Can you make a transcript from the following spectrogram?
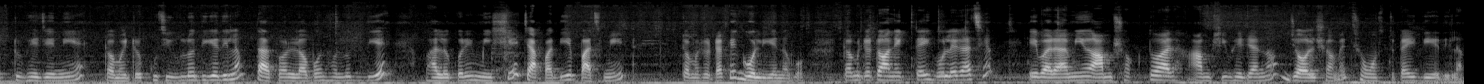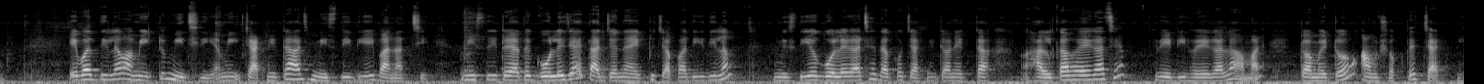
একটু ভেজে নিয়ে টমেটোর কুচিগুলো দিয়ে দিলাম। তারপর লবণ, হলুদ দিয়ে ভালো করে মিশিয়ে চাপা দিয়ে পাঁচ মিনিট টমেটোটাকে গলিয়ে নেব। টমেটোটা অনেকটাই গলে গেছে। এবার আমি আম শক্ত আর আমশি ভেজানো জল সমেত সমস্তটাই দিয়ে দিলাম। এবার দিলাম আমি একটু মিছরি, আমি চাটনিটা আজ মিছরি দিয়েই বানাচ্ছি। মিছরিটা যাতে গলে যায় তার জন্য একটু চাপা দিয়ে দিলাম। মিছরিও গলে গেছে, দেখো চাটনিটা অনেকটা হালকা হয়ে গেছে রেডি হয়ে গেল আমার টমেটো আমশক্তের চাটনি।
